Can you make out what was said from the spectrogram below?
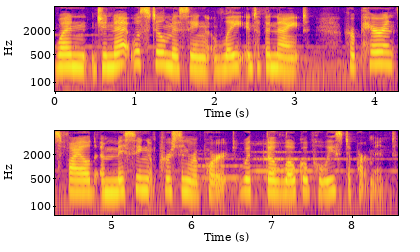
When Jeannette was still missing late into the night, her parents filed a missing person report with the local police department.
